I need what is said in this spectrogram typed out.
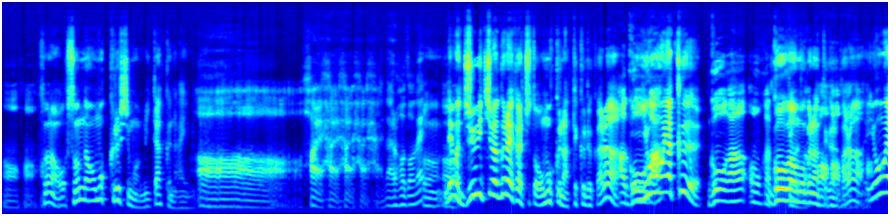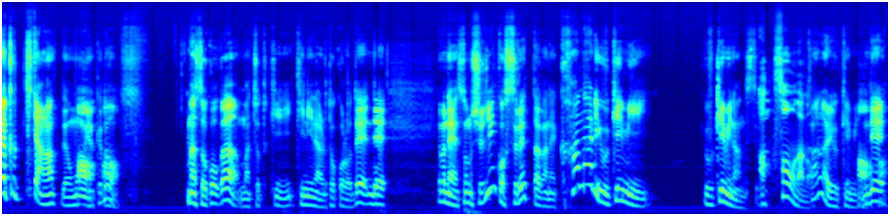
はあはあはあ。そんなそんな重苦しいもん見たくないみたいああはいはいはいはいはい。なるほどね、な、うん。うん。でも11話ぐらいからちょっと重くなってくるからようやく業が重くなってくるからようやく来たなって思うんやけどまあそこがまあちょっと気に気になるところで。でやっぱねその主人公スレッタがねかなり受け身受け身なんですよ。あそうなの？かなり受け身。で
